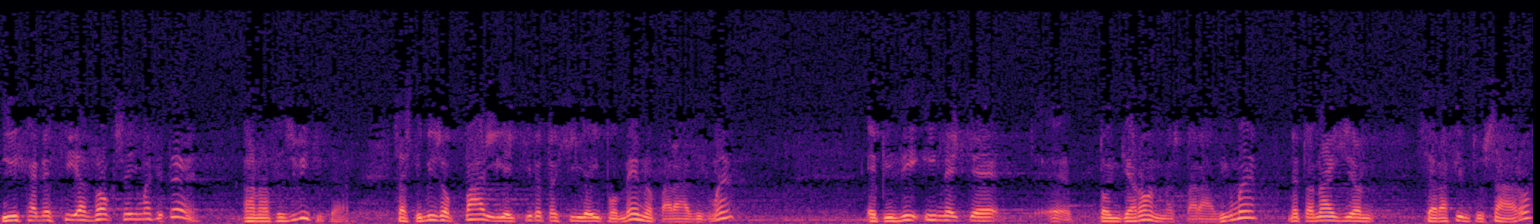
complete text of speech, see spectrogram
Είχαν θεία δόξα οι μαθητές αναμφισβήτητα. Σας θυμίζω πάλι εκείνο το χιλιοϊπωμένο παράδειγμα επειδή είναι και ε, των καιρών μας παράδειγμα με τον Άγιον Σεραφείμ του Σάροφ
